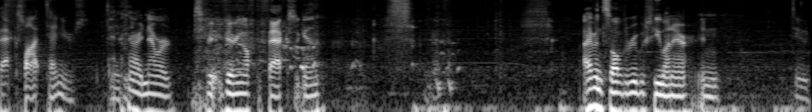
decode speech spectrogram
Facts. five, ten years. Maybe. All right, now we're veering off the facts again. I haven't solved the Rubik's cube on air, and Dude,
